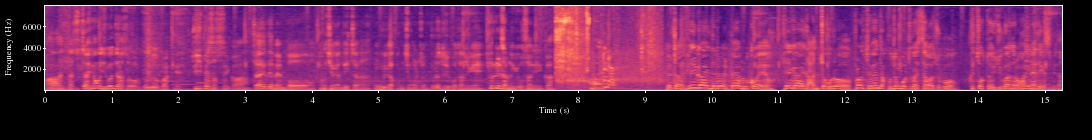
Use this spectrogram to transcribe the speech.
아 나 진짜 형 이건 줄 알았어. 브라켓 뒤집혔었으니까. 사이드 멤버 방청이 안 돼 있잖아. 우리가 방청을 좀 뿌려드리고 나중에 소리를 잡는 게 우선이니까. 일단 휠 가이드를 빼볼 거예요. 휠 가이드 안쪽으로 프론트 휀다 고정 볼트가 있어가지고 그쪽도 육안으로 확인해야 되겠습니다.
